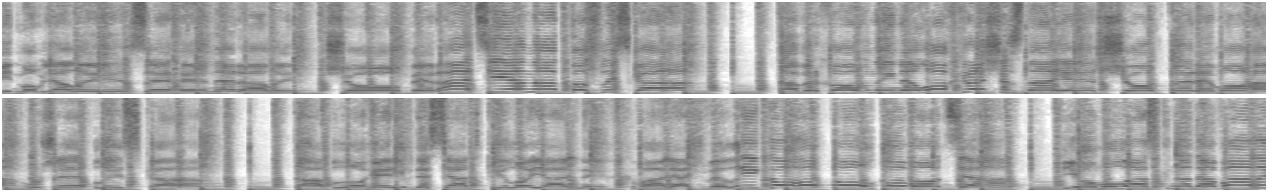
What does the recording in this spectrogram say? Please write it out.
Відмовляли зе генерали, що операція надто слизька, та верховний нелох краще знає, що перемога уже близька. Та блогерів десятки лояльних хвалять великого полководця. Йому ласк надавали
